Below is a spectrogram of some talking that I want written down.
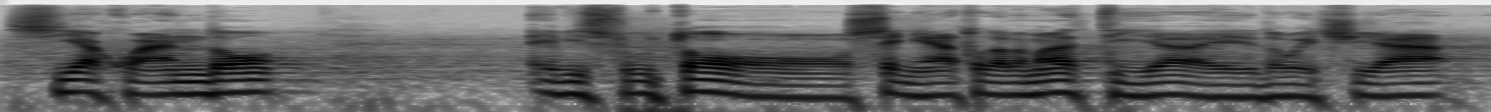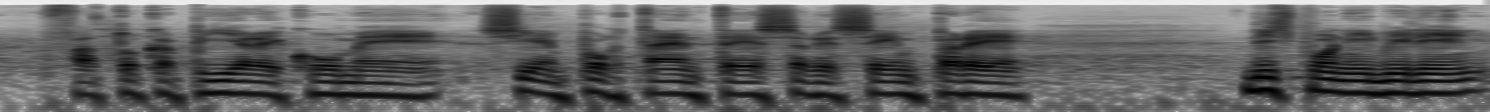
sia quando è vissuto segnato dalla malattia e dove ci ha fatto capire come sia importante essere sempre disponibili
